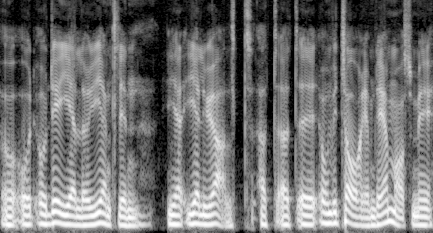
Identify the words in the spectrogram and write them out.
Och, och, och det gäller ju egentligen gäller ju allt. Att, att, eh, om vi tar MDMA som är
